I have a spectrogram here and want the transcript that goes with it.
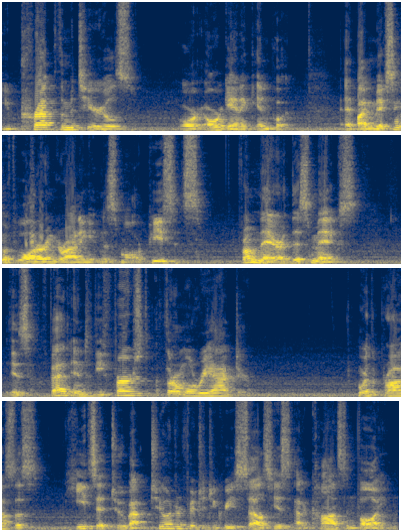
you prep the materials or organic input and by mixing it with water and grinding it into smaller pieces. From there, this mix is fed into the first thermal reactor, where the process heats it to about 250 degrees Celsius at a constant volume.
